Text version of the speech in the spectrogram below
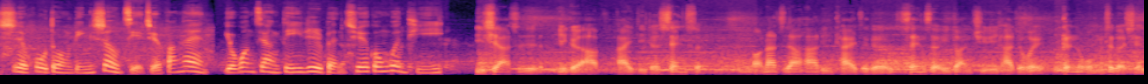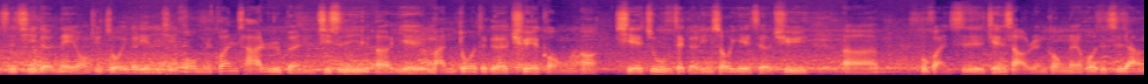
示互动零售解决方案，有望降低日本缺工问题。以下是一个 RFID 的 sensor。哦，那只要它离开这个 sensor 一段距离，它就会跟我们这个显示器的内容去做一个连接。我们观察日本其实呃也蛮多这个缺工哈，协助这个零售业者去呃。不管是减少人工呢，或者是让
